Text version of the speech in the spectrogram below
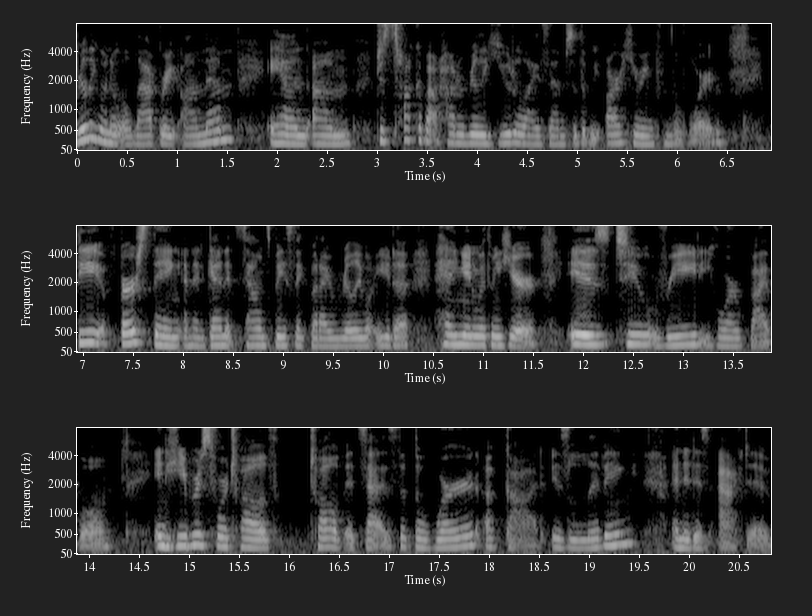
really want to elaborate on them and um, just talk about how to really utilize them so that we are hearing from the Lord. The first thing, and again, it sounds basic, but I really want you to hang in with me here, is to read your Bible. In Hebrews 4:12, 12 it says that the word of God is living and it is active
